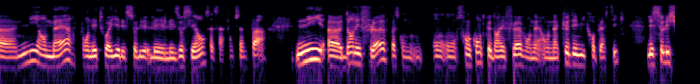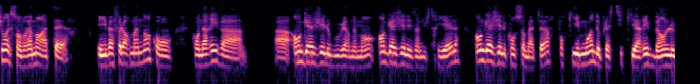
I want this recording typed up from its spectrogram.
euh, ni en mer pour nettoyer les, solu- les, les océans, ça, ça fonctionne pas, ni euh, dans les fleuves, parce qu'on on, on se rend compte que dans les fleuves, on a, on a que des microplastiques. Les solutions, elles sont vraiment à terre. Et il va falloir maintenant qu'on qu'on arrive à, à engager le gouvernement, engager les industriels, engager le consommateur pour qu'il y ait moins de plastique qui arrive dans le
